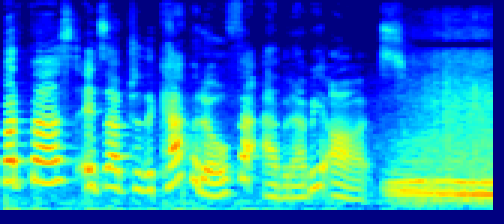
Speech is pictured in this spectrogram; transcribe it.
But first, it's up to the capital for Abu Dhabi Art.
